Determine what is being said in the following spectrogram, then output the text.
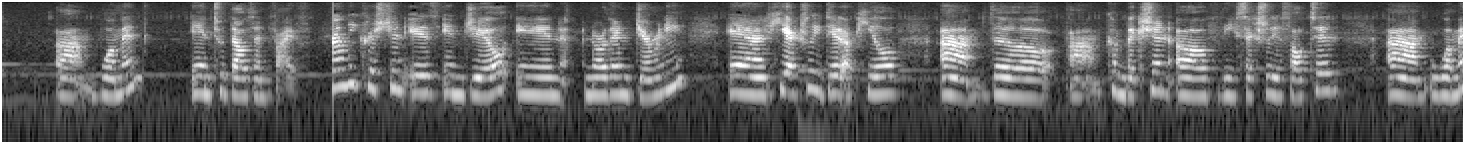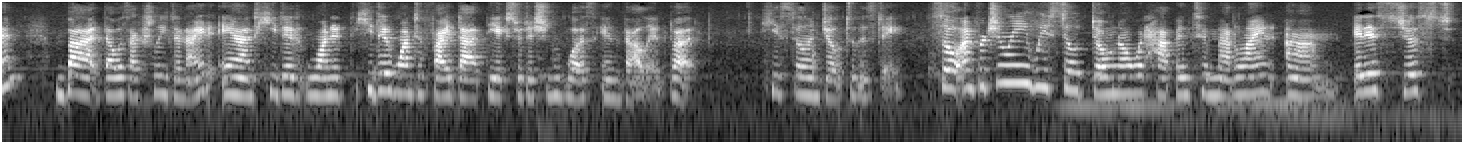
um, woman in 2005. Currently, Christian is in jail in northern Germany and he actually did appeal um, the um, conviction of the sexually assaulted um, woman but that was actually denied and he did wanted he did want to fight that the extradition was invalid but he's still in jail to this day. So unfortunately we still don't know what happened to Madeleine. Um, it is just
